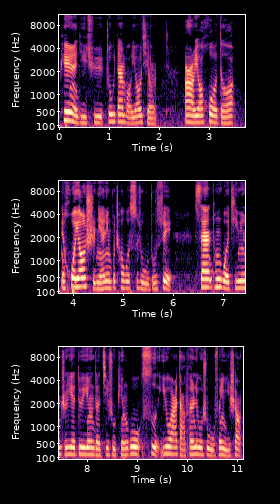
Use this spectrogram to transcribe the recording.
偏远地区州担保邀请；二要获得获邀时年龄不超过四十五周岁；三通过提名职业对应的技术评估；四 UR 打分六十五分以上，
